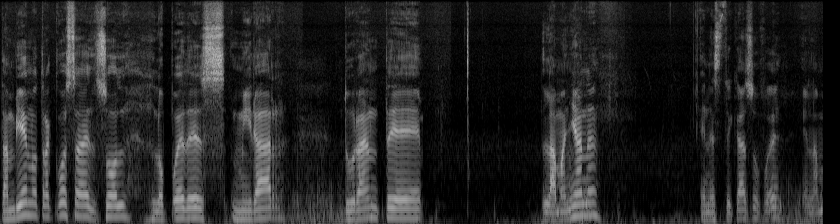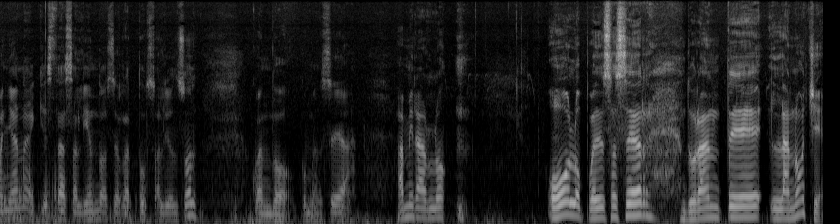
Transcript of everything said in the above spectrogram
También otra cosa, el sol lo puedes mirar durante la mañana. En este caso fue en la mañana, aquí está saliendo, hace rato salió el sol. Cuando comencé a, a mirarlo, o lo puedes hacer durante la noche.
